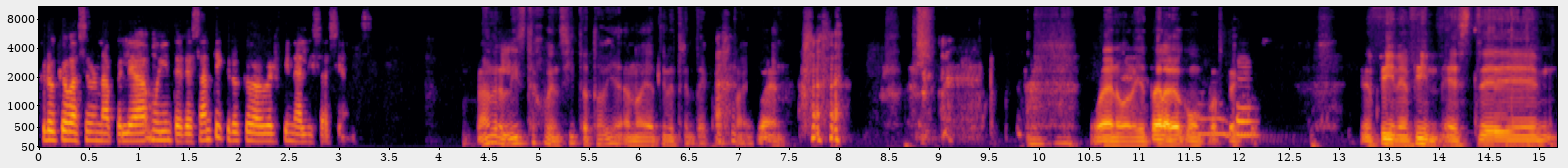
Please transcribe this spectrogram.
Creo que va a ser una pelea muy interesante y creo que va a haber finalizaciones. Andrea Lee está jovencita todavía. Ah, no, ya tiene 34 Bueno. Bueno, bueno, yo todavía la veo como prospecto. En fin, en fin, este,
